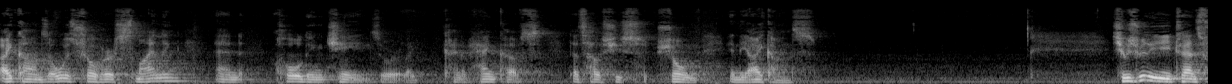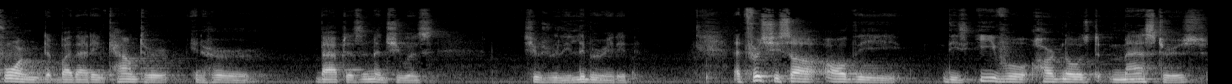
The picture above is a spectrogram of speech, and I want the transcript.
Icons always show her smiling and holding chains or like kind of handcuffs. That's how she's shown in the icons. She was really transformed by that encounter in her baptism, and she was, she was really liberated. At first, she saw all the these evil, hard-nosed masters,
